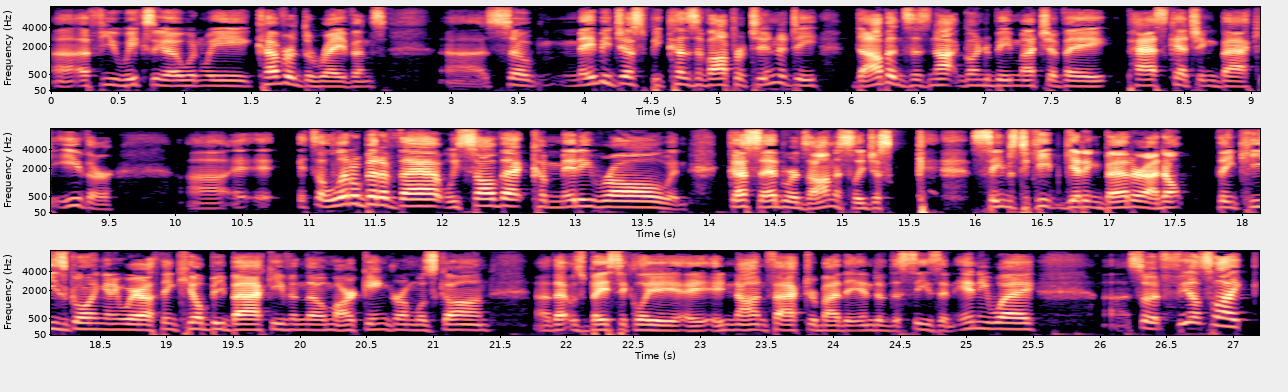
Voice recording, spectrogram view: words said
uh, a few weeks ago when we covered the Ravens. Uh, so maybe just because of opportunity, Dobbins is not going to be much of a pass catching back either. Uh, it, it's a little bit of that. We saw that committee role, and Gus Edwards honestly just seems to keep getting better. I don't think he's going anywhere. I think he'll be back, even though Mark Ingram was gone. Uh, that was basically a, a non factor by the end of the season anyway. Uh, so it feels like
